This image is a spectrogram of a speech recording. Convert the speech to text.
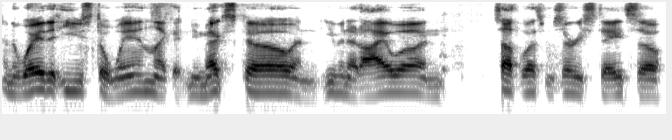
and the way that he used to win, like at New Mexico and even at Iowa and Southwest Missouri State. So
